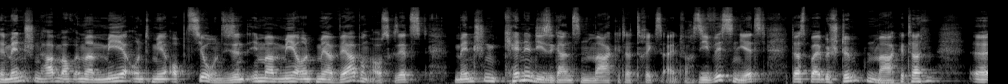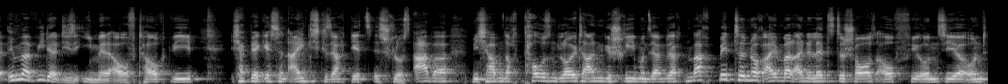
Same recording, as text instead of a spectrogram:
Denn Menschen haben auch immer mehr und mehr Optionen. Sie sind immer mehr und mehr Werbung ausgesetzt. Menschen kennen diese ganzen Marketer-Tricks einfach. Sie wissen jetzt, dass bei bestimmten Marketern äh, immer wieder diese E-Mail auftaucht, wie ich habe ja gestern eigentlich gesagt, jetzt ist Schluss. Aber mich haben noch tausend Leute angeschrieben und sie haben gesagt, mach bitte noch einmal eine letzte Chance auf für uns hier und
